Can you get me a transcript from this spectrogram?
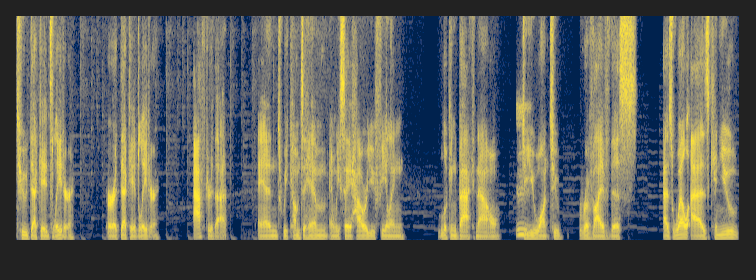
two decades later, or a decade later, after that, and we come to him and we say, "How are you feeling? Looking back now, do Mm. you want to revive this as well as can you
